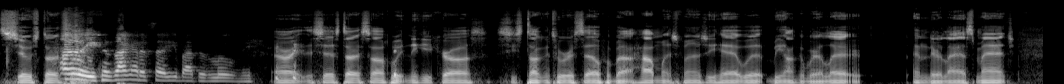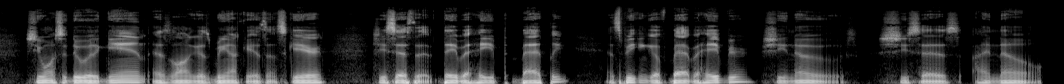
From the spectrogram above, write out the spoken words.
Show starts. Hurry, because I got to tell you about this movie. all right, the show starts off with Nikki Cross. She's talking to herself about how much fun she had with Bianca Belair in their last match. She wants to do it again as long as Bianca isn't scared. She says that they behaved badly. And speaking of bad behavior, she knows. She says, I know,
